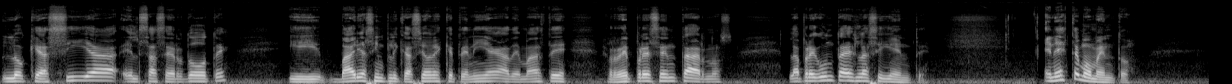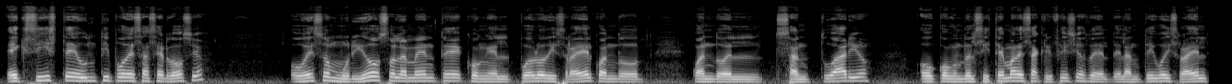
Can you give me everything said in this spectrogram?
lo que hacía el sacerdote, y varias implicaciones que tenían, además de representarnos, la pregunta es la siguiente. En este momento, ¿existe un tipo de sacerdocio? ¿O eso murió solamente con el pueblo de Israel cuando, cuando el santuario o cuando el sistema de sacrificios del antiguo Israel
